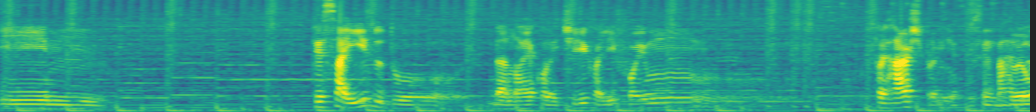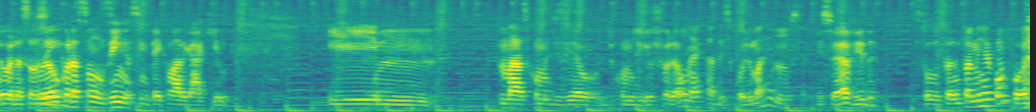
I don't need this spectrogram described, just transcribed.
E hum, ter saído do, da noia coletiva ali foi um. Foi harsh pra mim, assim. Sim, Bah, doeu o coraçãozinho. Doeu o coraçãozinho, assim, ter que largar aquilo. E. hum, Mas como dizia, como diria o chorão, né? Cada escolha é uma renúncia. Isso é a vida. Estou lutando pra me recompor.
